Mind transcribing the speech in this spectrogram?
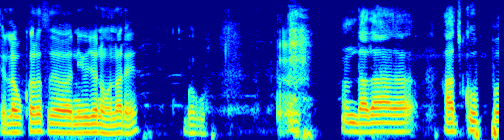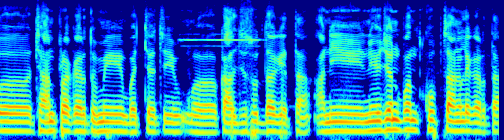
ते लवकरच नियोजन होणार आहे. बघू. दादा आज खूप छान प्रकारे तुम्ही बच्चाची काळजीसुद्धा घेता आणि नियोजन पण खूप चांगले करता.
